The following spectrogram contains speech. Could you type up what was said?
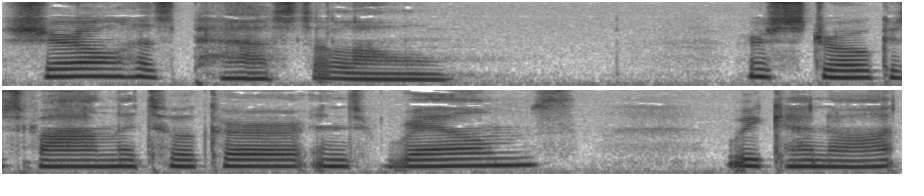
Cheryl has passed along. Her stroke has finally took her into realms we cannot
